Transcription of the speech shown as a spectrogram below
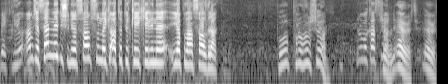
bekliyor. Amca sen ne düşünüyorsun Samsun'daki Atatürk heykeline yapılan saldırı hakkında? Bu profesyon. Provokasyon. mu? Evet, evet.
